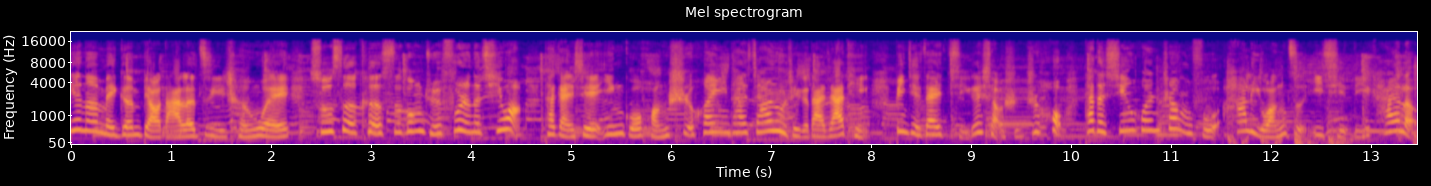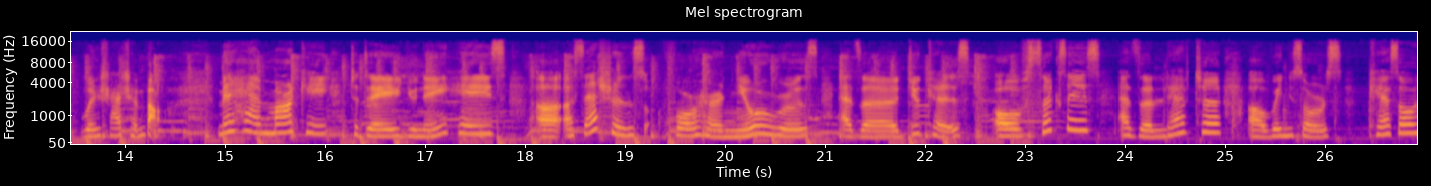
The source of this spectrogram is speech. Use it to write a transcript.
天呢，梅根表达了自己成为苏瑟克斯公爵夫人的期望。她感谢英国皇室欢迎她加入这个大家庭，并且在几个小时之后，她的新婚丈夫哈里王子一起离开了温莎城堡。Meghan Markle today unite his uh, accessions for her new rules as a Duchess of Sussex as a left uh, Windsor's castle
